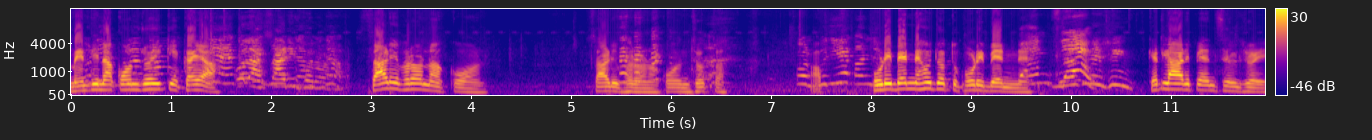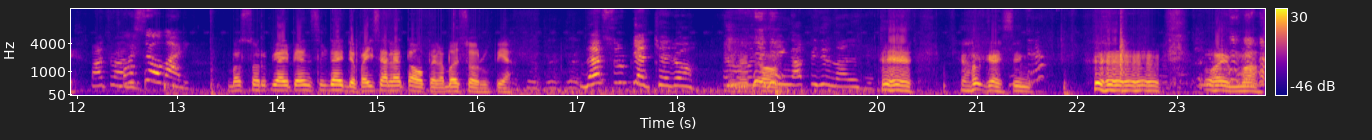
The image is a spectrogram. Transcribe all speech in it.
મહેંદીના કોણ જોઈ કે કયા? સાડી ભરવા સાડી ભરવાના કોણ? સાડી ભરવાના કોણ જોતા? પૂડી બેન ને શું જોતું પૂડી બેન ને કેટલા વાળી પેન્સિલ જોઈ? બસો રૂપિયાની પેન્સિલ દઈ દો પૈસા લેતા હો પેલા બસો રૂપિયા. દસ રૂપિયા છે જો. ઓકે સિંગ ઓયમાં.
